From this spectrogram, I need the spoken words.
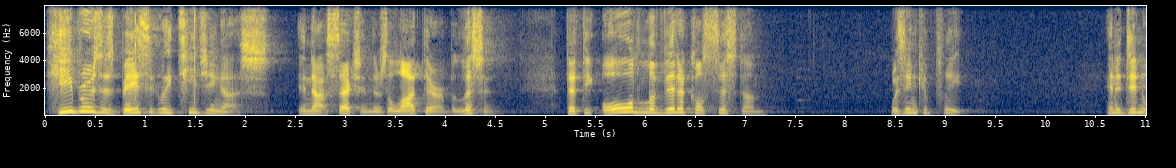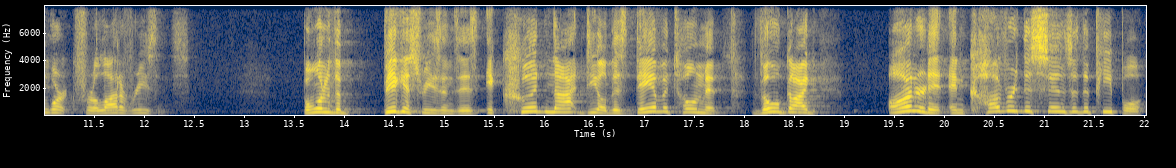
Hebrews is basically teaching us in that section, there's a lot there, but listen, that the old Levitical system was incomplete. And it didn't work for a lot of reasons. But one of the biggest reasons is it could not deal, this Day of Atonement, though God honored it and covered the sins of the people,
